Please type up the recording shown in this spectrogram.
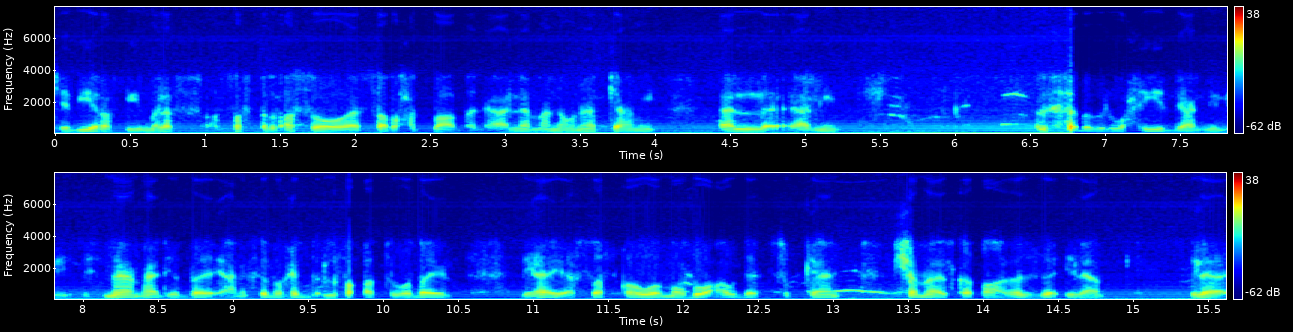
كبيرة في ملف صفقة الاسرى وصرحت بعض الاعلام أن هناك يعني يعني السبب الوحيد يعني لإتمام هذه يعني السبب الوحيد فقط وضيل لهذه الصفقة هو موضوع عودة سكان شمال قطاع غزة إلى إلى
